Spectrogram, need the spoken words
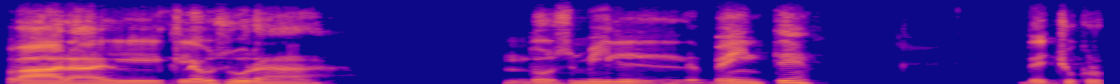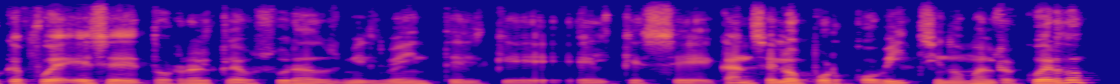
Para el clausura 2020, de hecho creo que fue ese torneo de clausura 2020 el que, el que se canceló por COVID, si no mal recuerdo.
